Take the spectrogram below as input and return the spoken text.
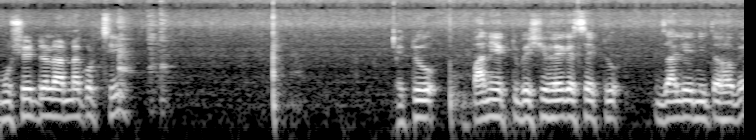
মুসের ডাল রান্না করছি। একটু পানি একটু বেশি হয়ে গেছে, একটু জ্বালিয়ে নিতে হবে।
